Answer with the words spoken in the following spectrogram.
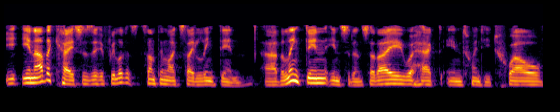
In other cases, if we look at something like, say, LinkedIn, uh, the LinkedIn incident, so they were hacked in 2012.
